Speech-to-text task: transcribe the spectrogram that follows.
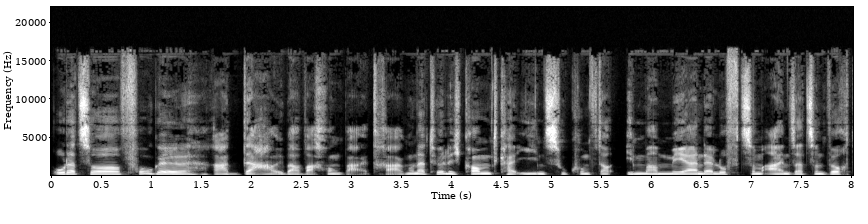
oder zur Vogelradarüberwachung beitragen. Und natürlich kommt KI in Zukunft auch immer mehr in der Luft zum Einsatz und wird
